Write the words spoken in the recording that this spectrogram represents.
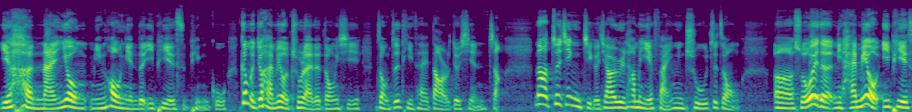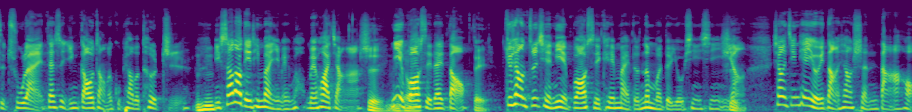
也很难用明后年的 EPS 评估，根本就还没有出来的东西。总之题材到了就先涨。那最近几个交易日，他们也反映出这种。呃，所谓的你还没有 EPS 出来，但是已经高涨的股票的特质，嗯、你杀到跌停板也没没话讲啊。是，你也不知道谁在倒。对，就像之前你也不知道谁可以买的那么的有信心一样。像今天有一档像神达哈，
